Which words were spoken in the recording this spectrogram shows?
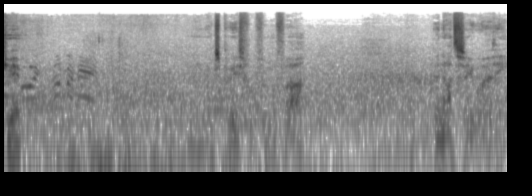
Ship. It looks peaceful from afar. But not seaworthy.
